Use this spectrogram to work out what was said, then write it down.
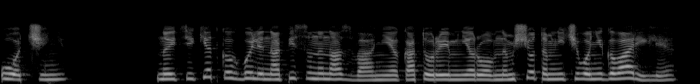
очень. На этикетках были написаны названия, которые мне ровным счетом ничего не говорили.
